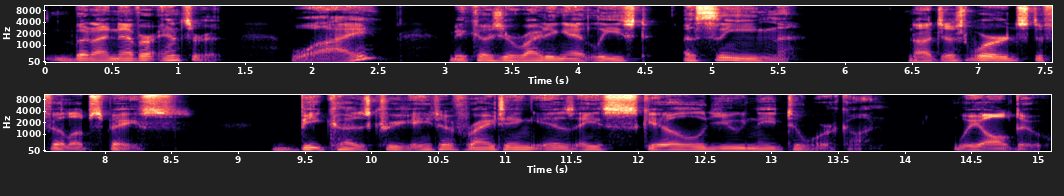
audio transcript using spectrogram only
but I never answer it. Why? Because you're writing at least a scene, not just words to fill up space. Because creative writing is a skill you need to work on. We all do.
